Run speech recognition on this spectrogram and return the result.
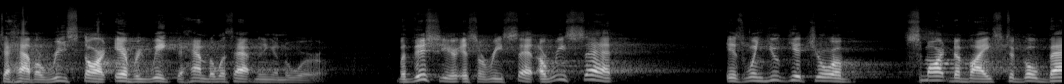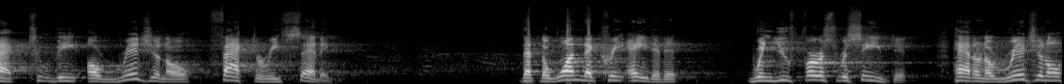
to have a restart every week to handle what's happening in the world. But this year, it's a reset. A reset is when you get your smart device to go back to the original factory setting. That the one that created it, when you first received it, had an original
